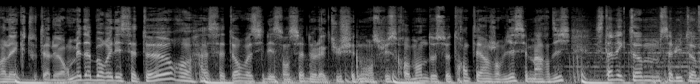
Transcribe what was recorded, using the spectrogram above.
Tout à l'heure. Mais d'abord, il est 7h. À 7h, voici l'essentiel de l'actu chez nous en Suisse romande de ce 31 janvier. C'est mardi. C'est avec Tom. Salut Tom.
